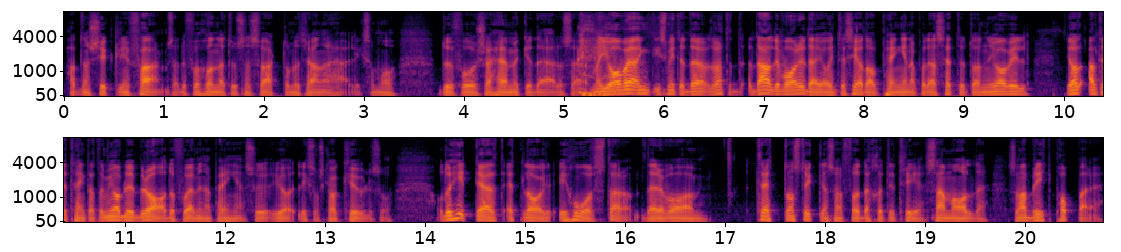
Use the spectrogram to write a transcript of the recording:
hade en kycklingfarm, så här, du får 100 000 svart om du tränar här liksom. Och du får så här mycket där och så här. Men jag var liksom inte där, det, har aldrig varit där jag är intresserad av pengarna på det sättet, utan jag vill jag har alltid tänkt att om jag blir bra, då får jag mina pengar, så jag liksom ska ha kul så. Och då hittade jag ett, ett lag i Hovsta då, där det var 13 stycken som var födda 73, samma ålder, som var brittpoppare.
